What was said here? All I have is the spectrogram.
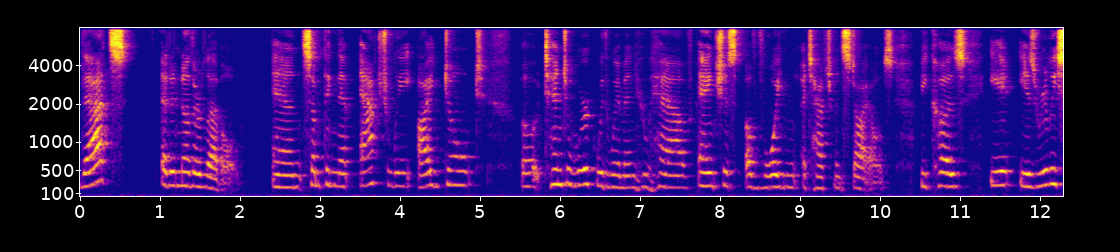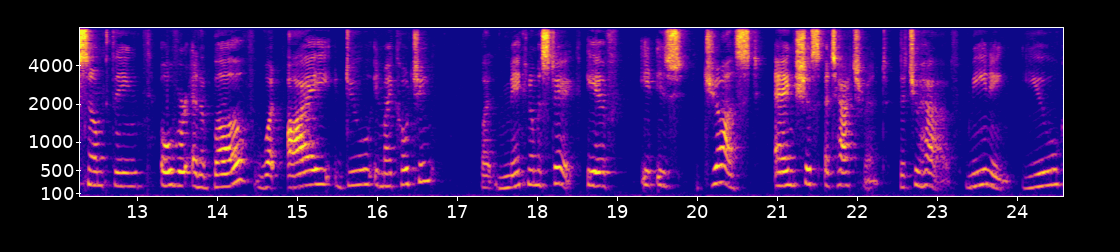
that's at another level and something that actually I don't uh, tend to work with women who have anxious avoidant attachment styles because it is really something over and above what I do in my coaching. But make no mistake, if it is just anxious attachment that you have, meaning you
